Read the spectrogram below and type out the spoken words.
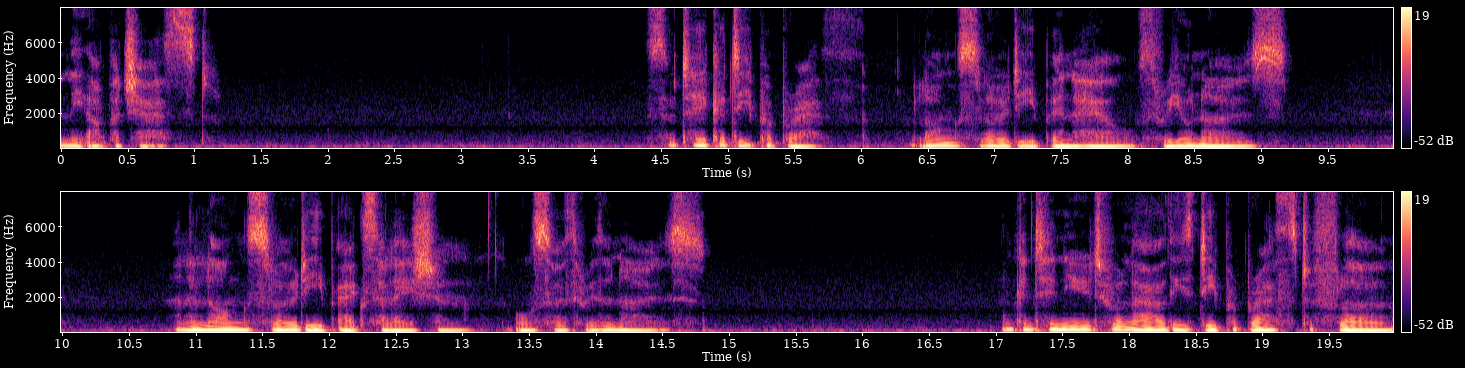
in the upper chest. So take a deeper breath, long, slow, deep inhale through your nose, and a long, slow, deep exhalation also through the nose. And continue to allow these deeper breaths to flow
